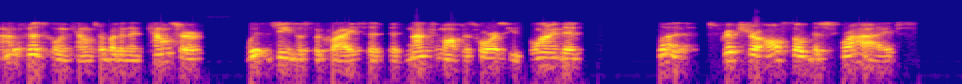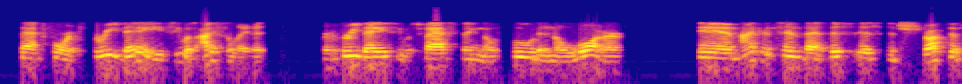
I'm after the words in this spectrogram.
not a physical encounter, but an encounter with Jesus the Christ. It, it knocks him off his horse. He's blinded. But Scripture also describes that for three days he was isolated. For three days he was fasting, no food and no water. And I contend that this is instructive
